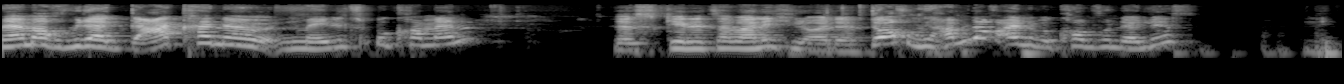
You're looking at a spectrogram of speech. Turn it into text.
Wir haben auch wieder gar keine Mails bekommen. Das geht jetzt aber nicht, Leute. Doch, wir haben doch eine bekommen von der Liv. Nee.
